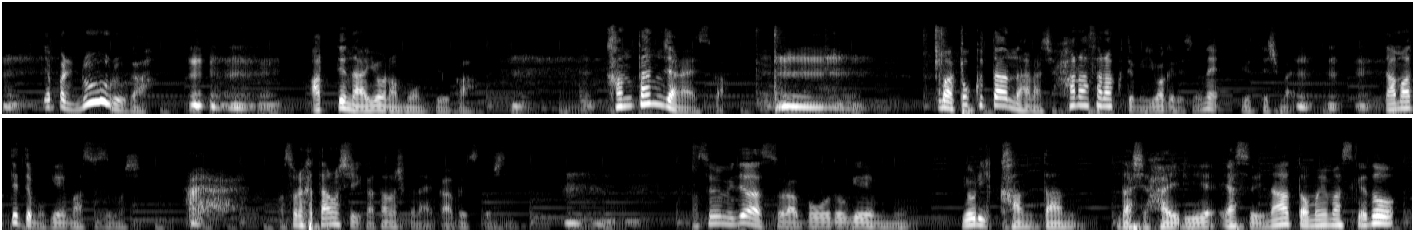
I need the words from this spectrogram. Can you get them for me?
うん。やっぱりルールがうんうん合ってないようなもんっていうか、簡単じゃないですか。うん。うん。まあ極端な話、話さなくてもいいわけですよね。言ってしまえば。うんうんうん。黙っててもゲームは進むし。はいはい。まあそれが楽しいか楽しくないかは別として。うんそういう意味では、それはボードゲームもより簡単だし入りやすいなと思いますけど、うん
